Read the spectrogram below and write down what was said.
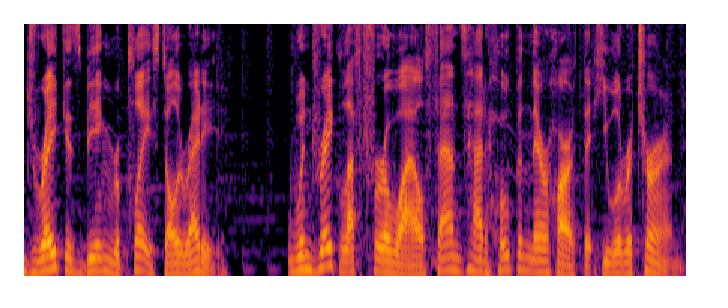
Drake is being replaced already. When Drake left for a while, fans had hope in their heart that he will return.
